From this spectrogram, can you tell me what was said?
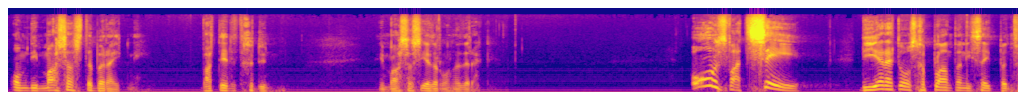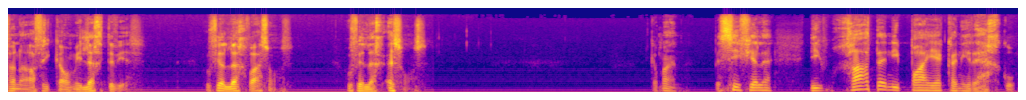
om die massas te bereik nie. Wat het het gedoen? Die massas eerder onderdruk ons wat sê, die Heer het ons geplant aan die sydpunt van Afrika om die licht te wees. Hoeveel licht was ons? Hoeveel licht is ons? Come on, besef jylle, die gaten in die paie kan nie rechtkom.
